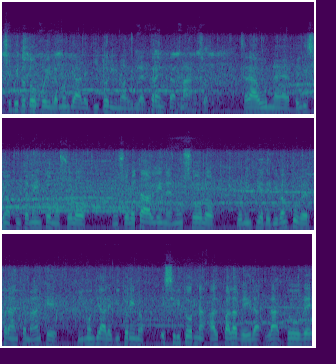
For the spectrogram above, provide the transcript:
subito dopo il mondiale di Torino il 30 marzo sarà un eh, bellissimo appuntamento non solo, non solo Tallinn, non solo l'Olimpiade di Vancouver Franca ma anche il Mondiale di Torino. E si ritorna al Palavela là dove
